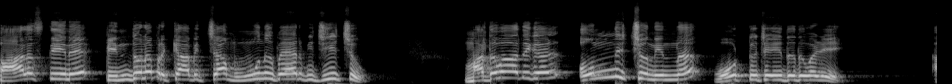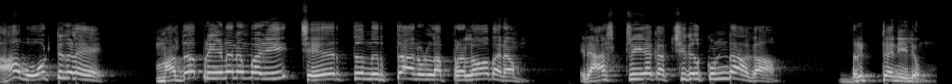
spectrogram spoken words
പാലസ്തീന് പിന്തുണ പ്രഖ്യാപിച്ച മൂന്ന് പേർ വിജയിച്ചു. മതവാദികൾ ഒന്നിച്ചു നിന്ന് വോട്ട് ചെയ്തത് വഴി. ആ വോട്ടുകളെ മതപ്രീണനം വഴി ചേർത്ത് നിർത്താനുള്ള പ്രലോഭനം രാഷ്ട്രീയ കക്ഷികൾക്കുണ്ടാകാം ബ്രിട്ടനിലും.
